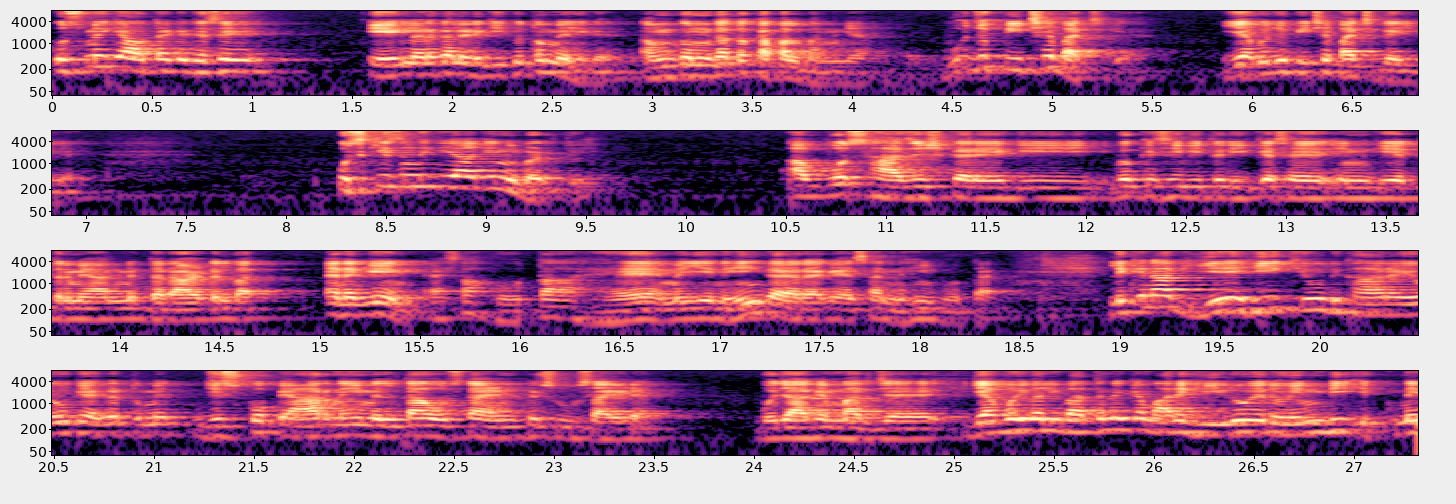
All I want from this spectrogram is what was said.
اس میں کیا ہوتا ہے کہ جیسے ایک لڑکا لڑکی کو تو مل گئے۔ ان کو ان کا تو کپل بن گیا۔ وہ جو پیچھے بچ گیا یا وہ جو پیچھے بچ گئی ہے، اس کی زندگی آگے نہیں بڑھتی۔ اب وہ سازش کرے گی، وہ کسی بھی طریقے سے ان کے درمیان میں درار ڈلوا اینڈ اگین ایسا ہوتا ہے، میں یہ نہیں کہہ رہا کہ ایسا نہیں ہوتا ہے۔ لیکن آپ یہ ہی کیوں دکھا رہے ہو کہ اگر تمہیں جس کو پیار نہیں ملتا، اس کا اینڈ پہ سوسائڈ ہے۔ وہ جا کے مر جائے۔ یا وہی والی بات ہے نا کہ ہمارے ہیرو ہیروئن بھی اتنے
